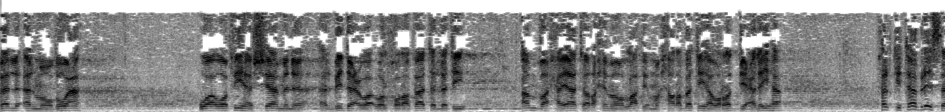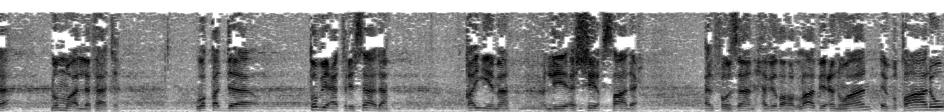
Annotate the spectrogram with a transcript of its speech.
بل الموضوعة. وفيها أشياء من البدع والخرافات التي أمضى حياته رحمه الله في محاربتها والرد عليها. فالكتاب ليس من مؤلفاته. وقد طبعت رسالة قيمة للشيخ صالح الفوزان حفظه الله بعنوان إبطال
